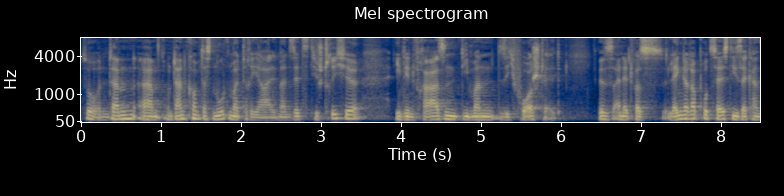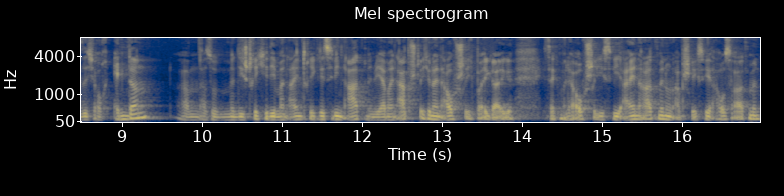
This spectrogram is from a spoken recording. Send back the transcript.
So, und dann, ähm, und dann kommt das Notenmaterial. Man setzt die Striche in den Phrasen, die man sich vorstellt. Das ist ein etwas längerer Prozess. Dieser kann sich auch ändern. Ähm, also die Striche, die man einträgt, ist wie ein Atmen. Wir haben einen Abstrich und einen Aufstrich bei Geige. Ich sage mal, der Aufstrich ist wie Einatmen und Abstrich ist wie Ausatmen.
